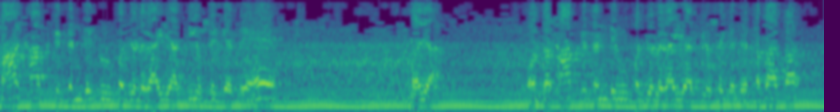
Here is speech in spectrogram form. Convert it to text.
पाँच हाथ के डंडे के ऊपर जो लगाई जाती है, उसे कहते हैं ध्वजा और दस हाथ के डंडे के ऊपर जो लगाई जाती है, उसे कहते हैं पताका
